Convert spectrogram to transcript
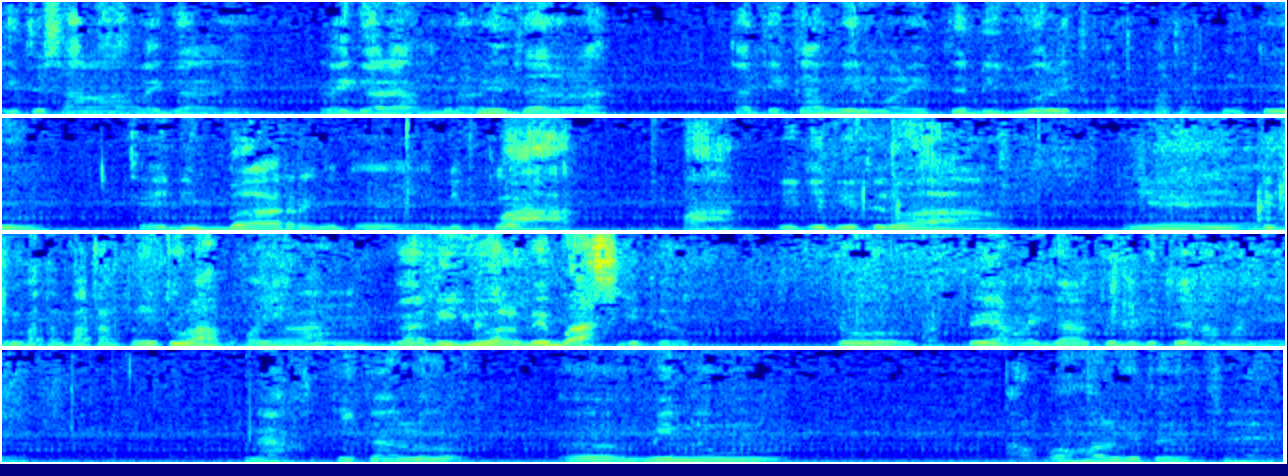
Itu salah legalnya. Legal yang benar itu adalah ketika minuman itu dijual di tempat-tempat tertentu. Kayak di bar gitu ya, di tepat tepat. Di gitu itu doang. Iya iya. Di tempat-tempat tertentu lah pokoknya lah. Hmm. nggak dijual bebas gitu. Tuh itu yang legal tuh begitu namanya. Nah ketika lu eh, minum alkohol gitu set,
